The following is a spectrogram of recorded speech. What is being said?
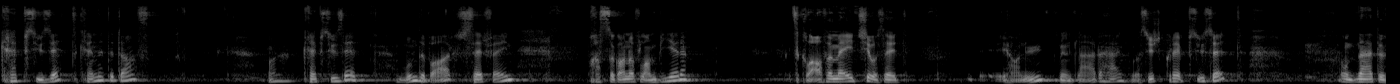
Crêpe Suzette, kennt ihr das? Crêpe wunderbar, sehr fein. Man kann es sogar noch flambieren. Das Sklavenmädchen, das sagt, ich habe nichts, wir müssen leer hängen. Was ist Crêpe? Und dann der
